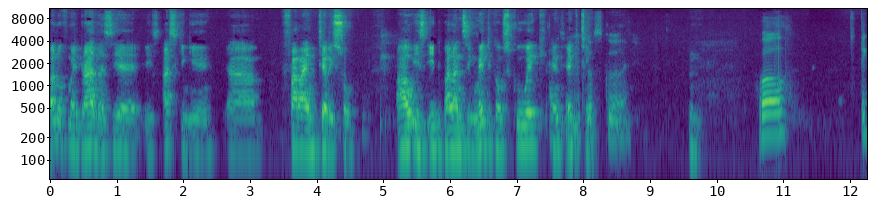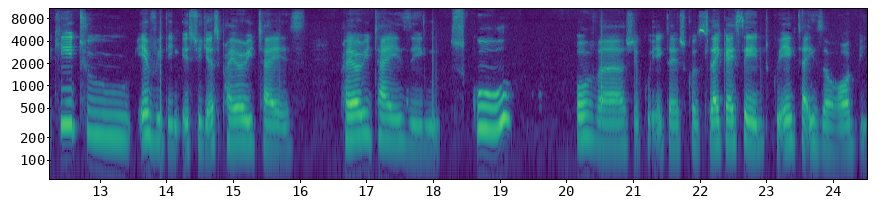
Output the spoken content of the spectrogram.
one of my brothers here is asking here um, faraim teriso how is it balancing medical schoolwork and acting? School. Mm. Well, the key to everything is to just prioritize prioritizing school over kuactor because like I said, kuactor is a hobby.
